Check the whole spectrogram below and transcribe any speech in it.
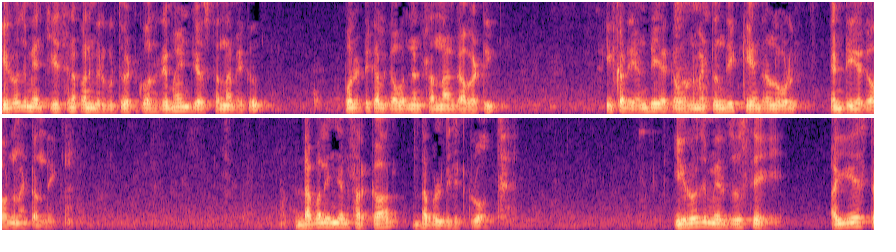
ఈరోజు మేము చేసిన పని మీరు గుర్తుపెట్టుకోవాలి రిమైండ్ చేస్తున్నా మీకు. పొలిటికల్ గవర్నెన్స్ అన్నాం కాబట్టి ఇక్కడ ఎన్డీఏ గవర్నమెంట్ ఉంది కేంద్రంలో కూడా ఎన్డీఏ గవర్నమెంట్ ఉంది. డబుల్ ఇంజన్ సర్కార్ డబుల్ డిజిట్ గ్రోత్. ఈరోజు మీరు చూస్తే highest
